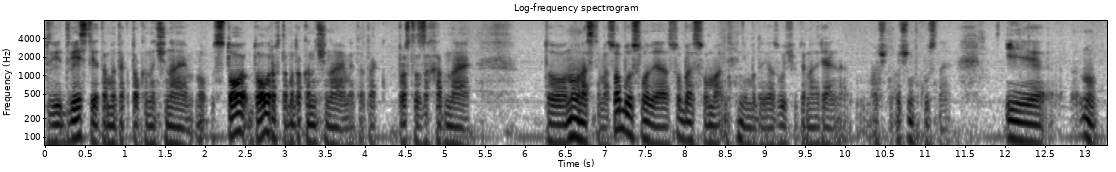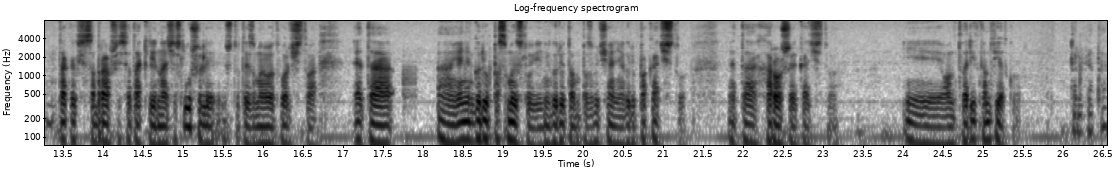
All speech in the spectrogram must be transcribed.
две- 200 это мы так только начинаем. Ну, 100 долларов это мы только начинаем. Это так просто заходная. То, ну, у нас с ним особые условия, особая сумма. Не буду ее озвучивать, она реально очень, очень вкусная. И, ну, так как все собравшиеся так или иначе слушали что-то из моего творчества, это, э, я не говорю по смыслу, я не говорю там по звучанию, я говорю по качеству. Это хорошее качество. И он творит конфетку. Трикотаж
